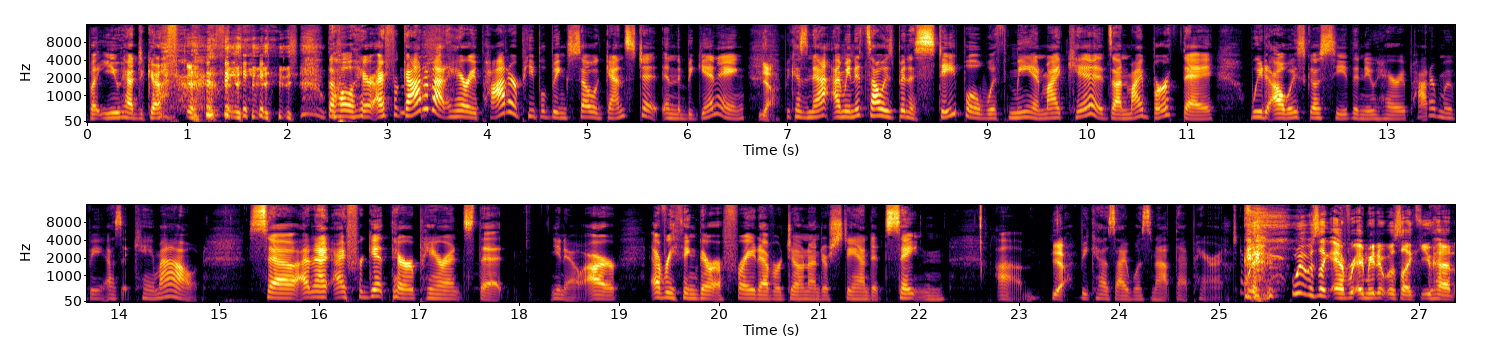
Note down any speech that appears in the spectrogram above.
but you had to go through the, the whole Harry. I forgot about Harry Potter. People being so against it in the beginning. Yeah. Because now, I mean, it's always been a staple with me and my kids. On my birthday, we'd always go see the new Harry Potter movie as it came out. So, and I, I forget there are parents that you know are everything they're afraid of or don't understand. It's Satan yeah. because I was not that parent. Well, it was like every. I mean, it was like you had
